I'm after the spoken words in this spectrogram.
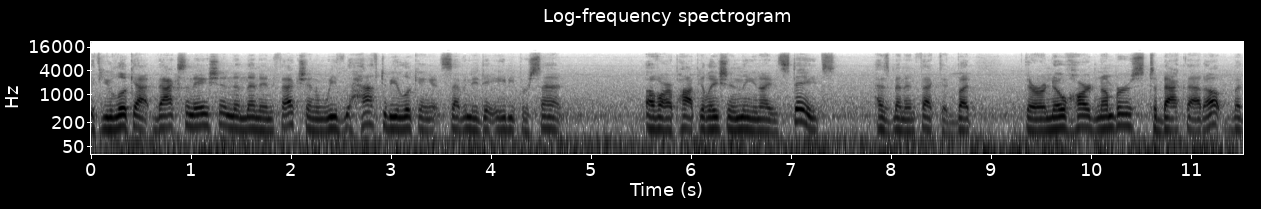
if you look at vaccination and then infection, we have to be looking at 70 to 80 percent of our population in the United States has been infected. But there are no hard numbers to back that up, but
